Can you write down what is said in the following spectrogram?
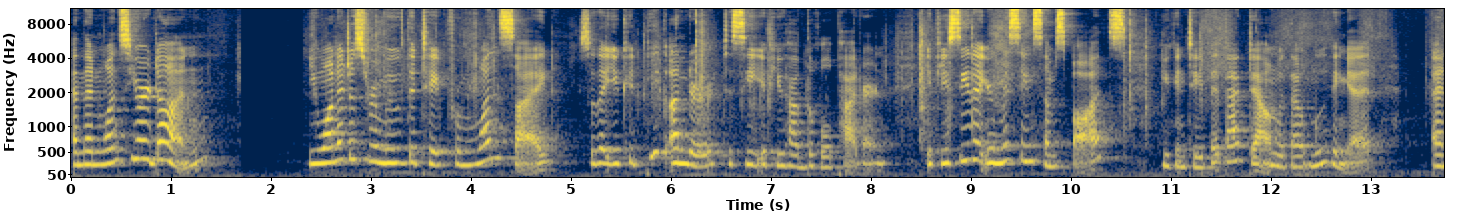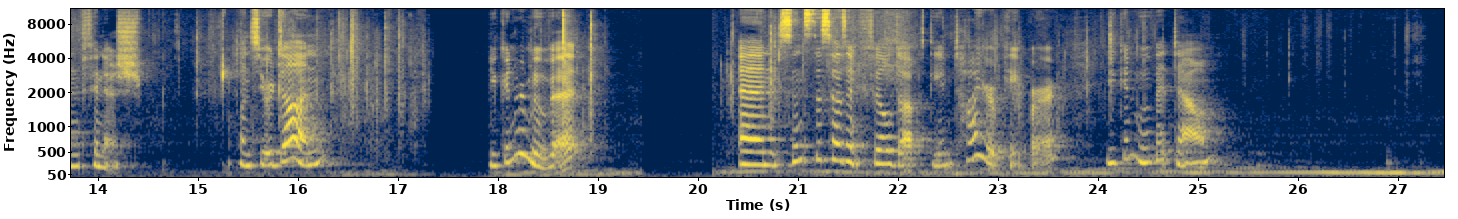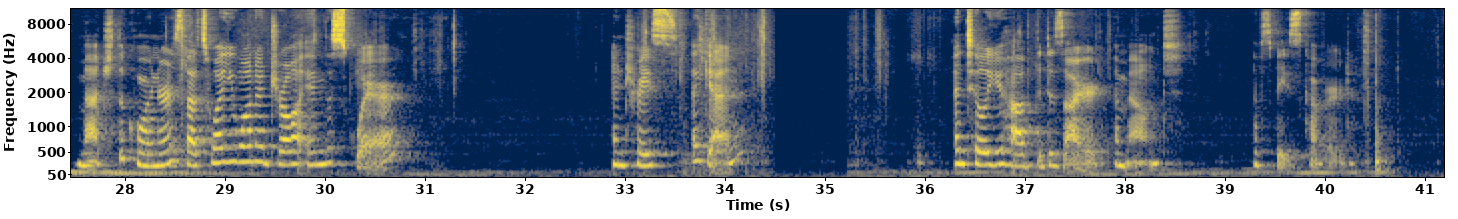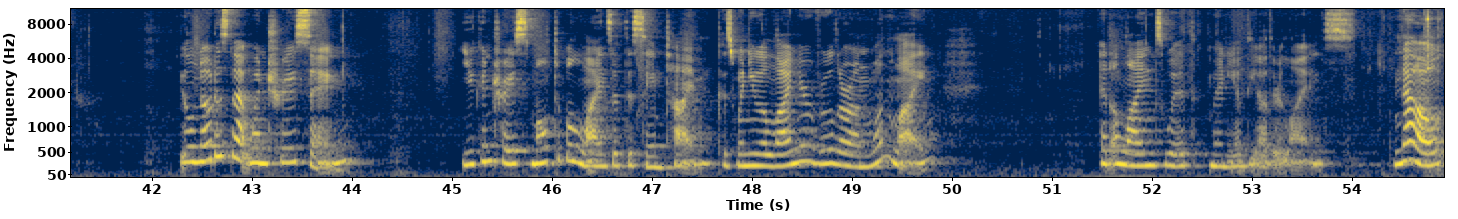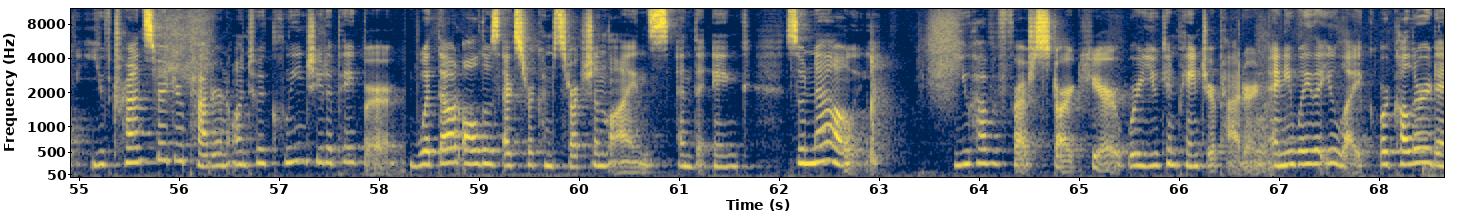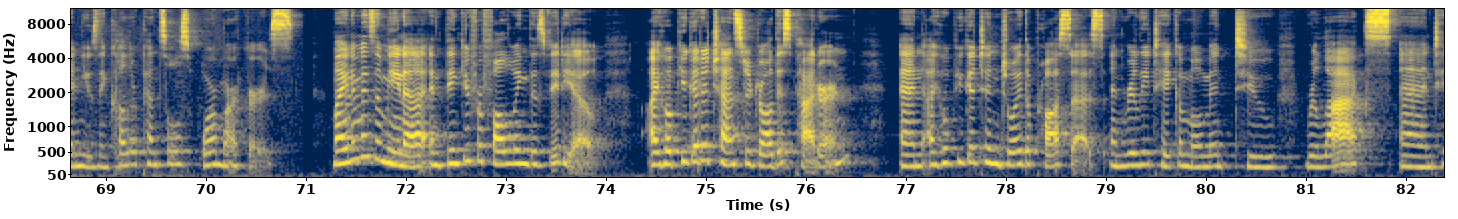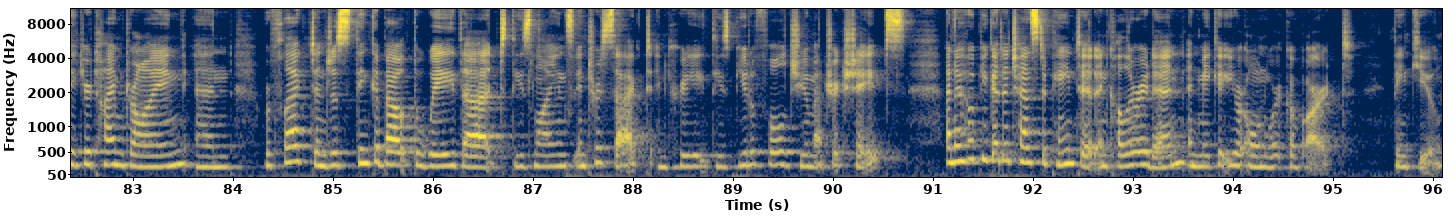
And then once you're done, you want to just remove the tape from one side so that you could peek under to see if you have the whole pattern. If you see that you're missing some spots, you can tape it back down without moving it and finish. Once you're done, you can remove it. And since this hasn't filled up the entire paper, you can move it down, match the corners. That's why you want to draw in the square and trace again until you have the desired amount of space covered. You'll notice that when tracing, you can trace multiple lines at the same time because when you align your ruler on one line, it aligns with many of the other lines. Now, you've transferred your pattern onto a clean sheet of paper without all those extra construction lines and the ink. So now you have a fresh start here where you can paint your pattern any way that you like or color it in using color pencils or markers. My name is Amina and thank you for following this video. I hope you get a chance to draw this pattern and I hope you get to enjoy the process and really take a moment to relax and take your time drawing and reflect and just think about the way that these lines intersect and create these beautiful geometric shapes and I hope you get a chance to paint it and color it in and make it your own work of art. Thank you.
